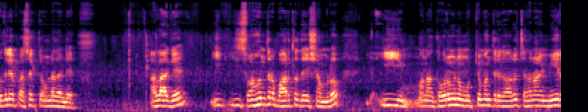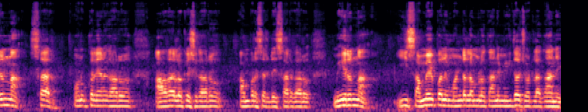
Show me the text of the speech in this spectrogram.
వదిలే ప్రసక్తి ఉండదండి. అలాగే ఈ ఈ స్వతంత్ర భారతదేశంలో ఈ మన గౌరవమైన ముఖ్యమంత్రి గారు చంద్రబాబు మీరన్న సార్ పవన్ కళ్యాణ్ గారు ఆరా లోకేష్ గారు అంబరసరెడ్డి రెడ్డి సార్ గారు మీరన్న ఈ సమ్మేపల్లి మండలంలో కానీ మిగతా చోట్ల కానీ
